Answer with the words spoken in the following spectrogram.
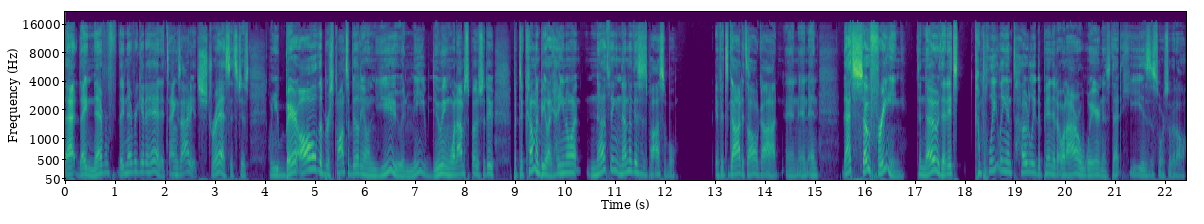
that they never they never get ahead. It's anxiety it's stress it's just when you bear all the responsibility on you and me doing what i'm supposed to do but to come and be like hey you know what? Nothing none of this is possible. If it's god it's all god. And and and that's so freeing to know that it's completely and totally dependent on our awareness that he is the source of it all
